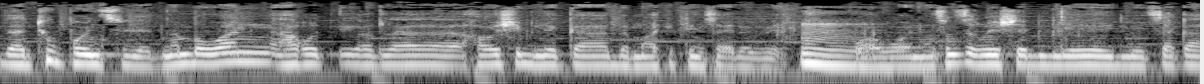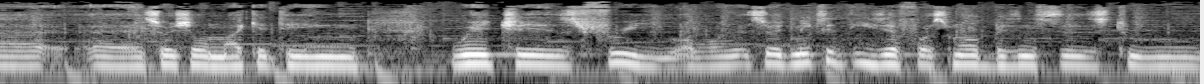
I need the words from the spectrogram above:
there are two points to that. Number one, how how she look at the marketing side of it. Wa bona, since we should be uh, social marketing, which is free. So it makes it easier for small businesses to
